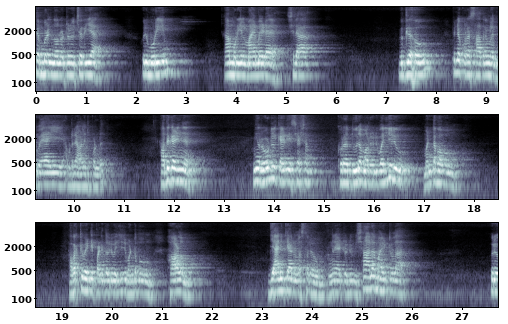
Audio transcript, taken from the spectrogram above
ടെമ്പിൾ എന്ന് പറഞ്ഞിട്ടൊരു ചെറിയ ഒരു മുറിയും ആ മുറിയിൽ മായമയുടെ ശിലാ വിഗ്രഹവും പിന്നെ കുറേ സാധനങ്ങളും ആയി അവിടെ ഒരാളിരിപ്പുണ്ട്. അത് കഴിഞ്ഞ് ഇനി റോഡിൽ കയറിയ ശേഷം കുറേ ദൂരം മാറി ഒരു വലിയൊരു മണ്ഡപവും അവർക്ക് വേണ്ടി പണിത ഒരു വലിയൊരു മണ്ഡപവും ഹാളും ധ്യാനിക്കാനുള്ള സ്ഥലവും അങ്ങനെയായിട്ടൊരു വിശാലമായിട്ടുള്ള ഒരു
